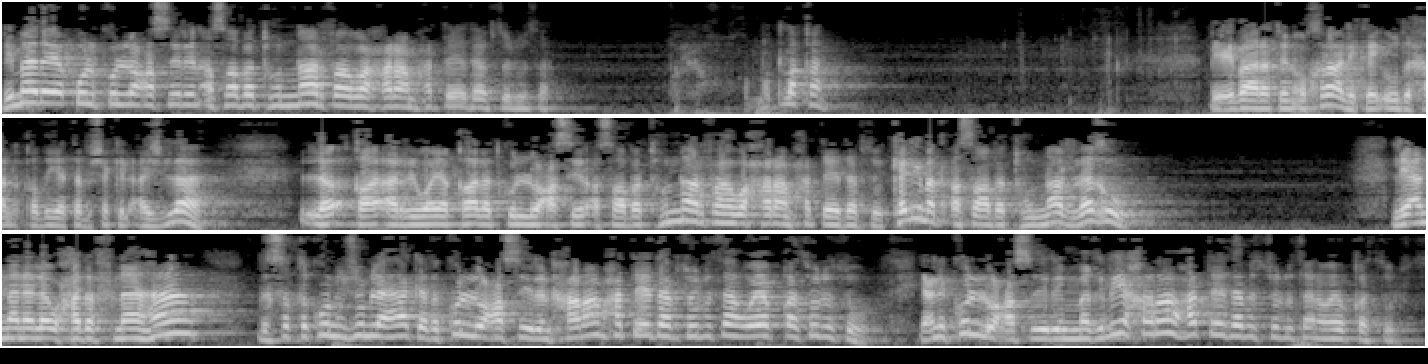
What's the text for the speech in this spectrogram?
لماذا يقول كل عصير أصابته النار فهو حرام حتى يذهب ثلثان مطلقا. بعبارة أخرى لكي أوضح القضية بشكل أجلى الرواية قالت كل عصير أصابته النار فهو حرام حتى يذهب كلمة أصابته النار لغو. لأننا لو حذفناها ستكون الجملة هكذا. كل عصير حرام حتى يذهب ثلثه ويبقى ثلثه. يعني كل عصير مغلي حرام حتى يذهب الثلثان ويبقى الثلث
